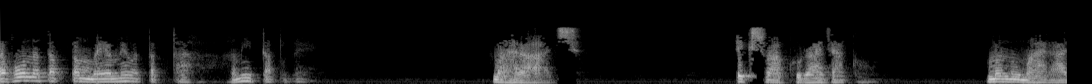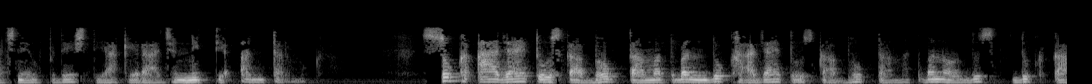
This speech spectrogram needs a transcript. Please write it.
तपो न तपतम वह में वह तपता, हम ही तप गए। महाराज, इक्ष्वाकु राजा को मनु महाराज ने उपदेश दिया कि राजन नित्य अंतर्मुख। सुख आ जाए तो उसका भोगता मत बन, दुख आ जाए तो उसका भोगता मत बन, और दुख का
